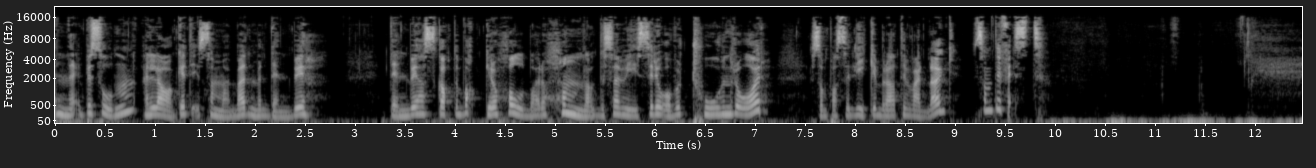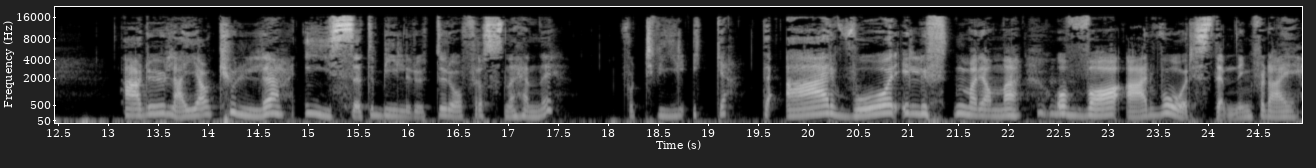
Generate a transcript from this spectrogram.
Denne episoden er laget i samarbeid med Denby. Denby har skapt vakre og holdbare håndlagde serviser i over 200 år, som passer like bra til hverdag som til fest. Er du lei av kulde, isete bilruter og frosne hender? Fortvil ikke. Det er vår i luften, Marianne. Og hva er vårstemning for deg?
